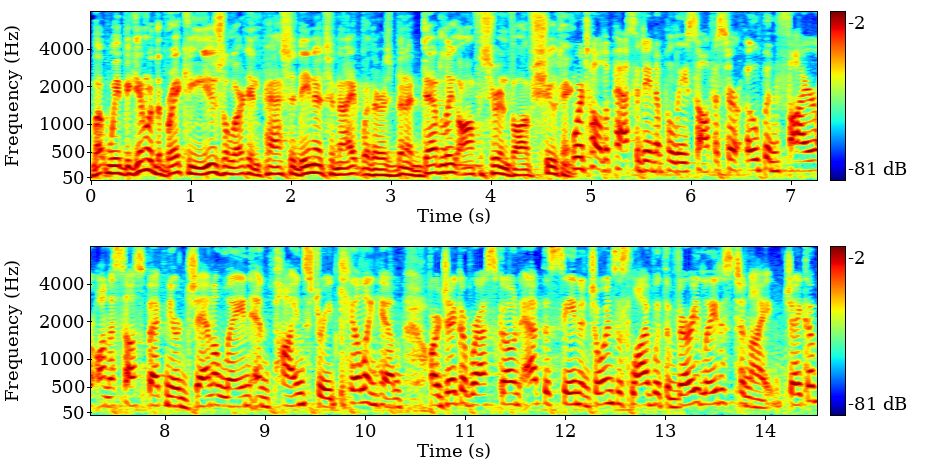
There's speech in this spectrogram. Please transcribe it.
But we begin with the breaking news alert in Pasadena tonight where there has been a deadly officer involved shooting. We're told a Pasadena police officer opened fire on a suspect near Jana Lane and Pine Street, killing him. Our Jacob Rascon at the scene and joins us live with the very latest tonight. Jacob?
